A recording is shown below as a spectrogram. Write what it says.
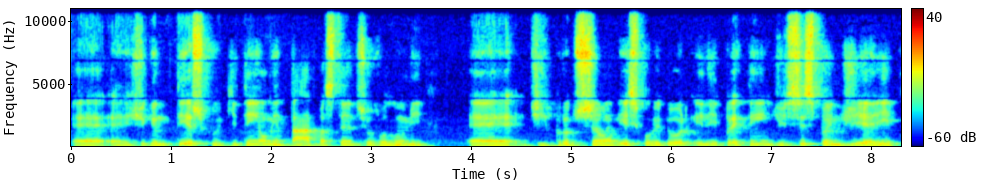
é, é, gigantesco, que tem aumentado bastante o volume é, de produção. Esse corredor ele pretende se expandir aí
